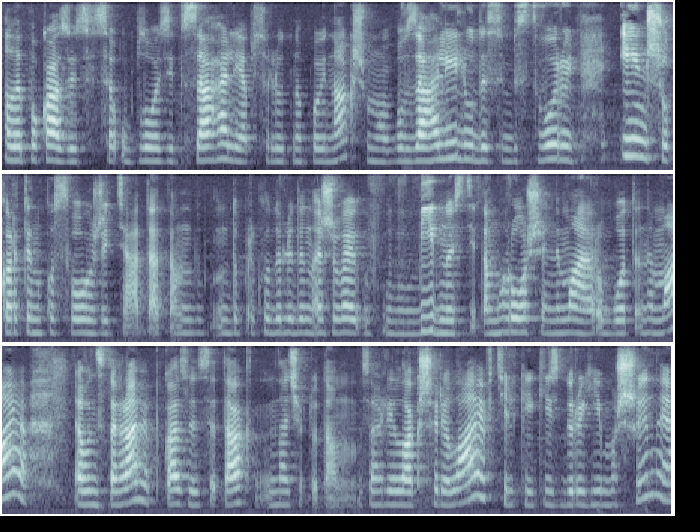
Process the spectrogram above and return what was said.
але показується це у блозі взагалі абсолютно по-інакшому, бо взагалі люди собі створюють іншу картинку свого життя. Да? Там, до прикладу, людина живе в- бідності, там грошей немає, роботи немає. А в інстаграмі показується так, начебто там взагалі лакшері лайф, тільки якісь дорогі машини,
